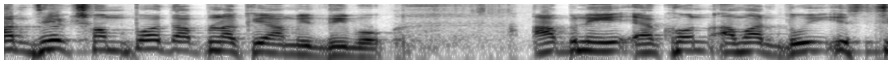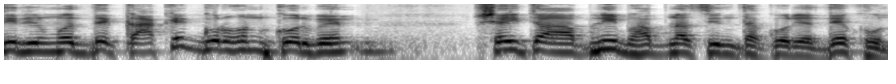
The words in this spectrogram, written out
অর্ধেক সম্পদ আপনাকে আমি দিব। আপনি এখন আমার দুই স্ত্রীর মধ্যে কাকে গ্রহণ করবেন, সেইটা আপনি ভাবনা চিন্তা করে দেখুন।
